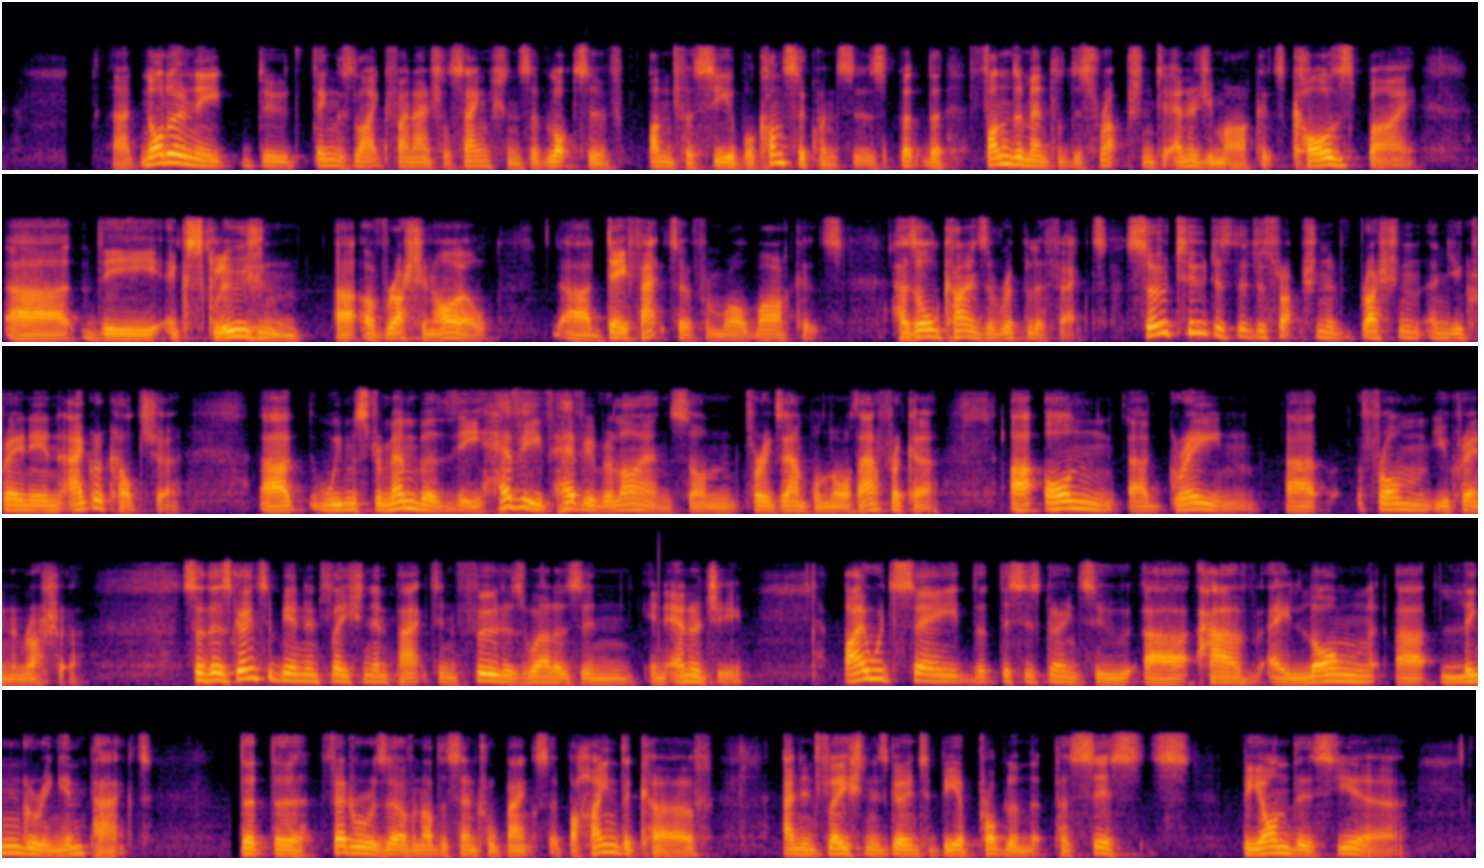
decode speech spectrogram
Uh, not only do things like financial sanctions have lots of unforeseeable consequences, but the fundamental disruption to energy markets caused by uh, the exclusion uh, of Russian oil uh, de facto from world markets has all kinds of ripple effects. So too does the disruption of Russian and Ukrainian agriculture. Uh, we must remember the heavy, heavy reliance on, for example, North Africa, uh, on grain from Ukraine and Russia. So there's going to be an inflation impact in food as well as in, in energy. I would say that this is going to uh, have a long, uh, lingering impact, that the Federal Reserve and other central banks are behind the curve and inflation is going to be a problem that persists beyond this year,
